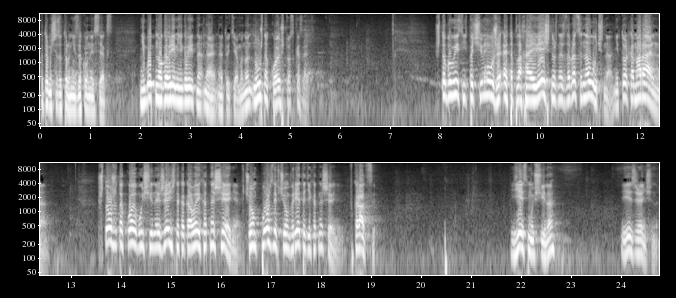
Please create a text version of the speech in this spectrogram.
которую мы сейчас затронули, незаконный секс. Не будет много времени говорить на, на, на эту тему, но нужно кое-что сказать. Чтобы выяснить, почему же это плохая вещь, нужно разобраться научно, не только морально. Что же такое мужчина и женщина, каковы их отношения? В чем польза в чем вред этих отношений? Вкратце. Есть мужчина, есть женщина.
